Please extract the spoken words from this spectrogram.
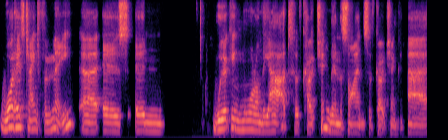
what has changed for me uh, is in working more on the art of coaching than the science of coaching. Uh,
